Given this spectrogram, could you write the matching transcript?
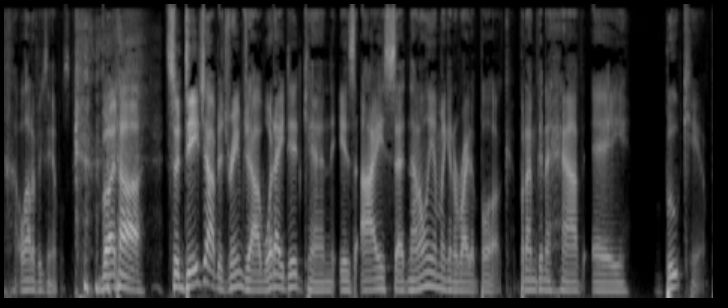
a lot of examples. But uh, so day job to dream job, what I did, Ken, is I said not only am I going to write a book, but I'm going to have a boot camp.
